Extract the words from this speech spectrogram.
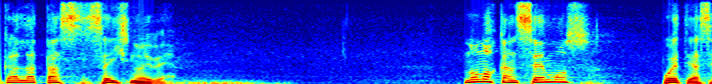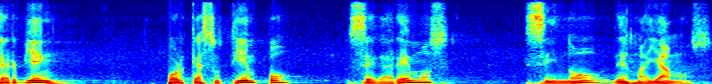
Gálatas 6:9. No nos cansemos pues de hacer bien, porque a su tiempo segaremos si no desmayamos.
